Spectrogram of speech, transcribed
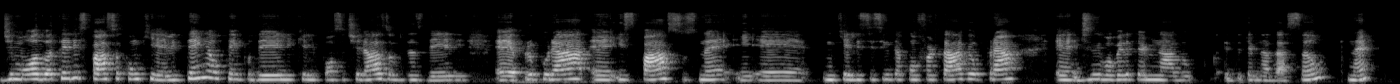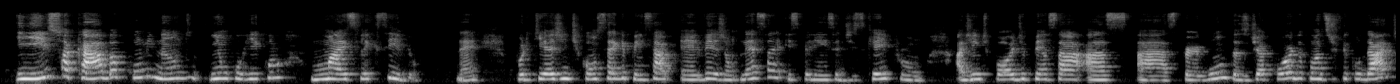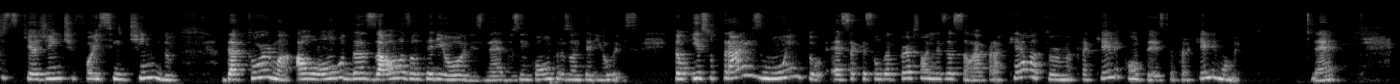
de modo a ter espaço com que ele tenha o tempo dele, que ele possa tirar as dúvidas dele, é, procurar é, espaços né, é, em que ele se sinta confortável para é, desenvolver determinado, determinada ação, né? E isso acaba culminando em um currículo mais flexível, né? Porque a gente consegue pensar, é, vejam, nessa experiência de escape room, a gente pode pensar as, as perguntas de acordo com as dificuldades que a gente foi sentindo da turma ao longo das aulas anteriores, né, dos encontros anteriores. Então, isso traz muito essa questão da personalização, é para aquela turma, para aquele contexto, é para aquele momento, né?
